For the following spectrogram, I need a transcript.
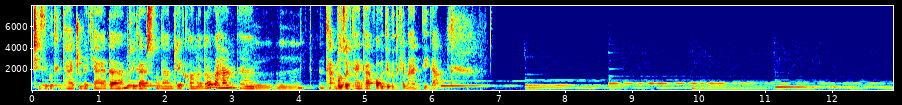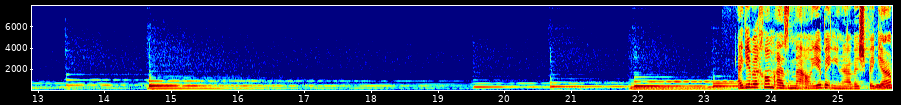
چیزی بود که تجربه کردم توی درس خوندن توی کانادا و هم بزرگترین تفاوتی بود که من دیدم. اگه بخوام از معایب این روش بگم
